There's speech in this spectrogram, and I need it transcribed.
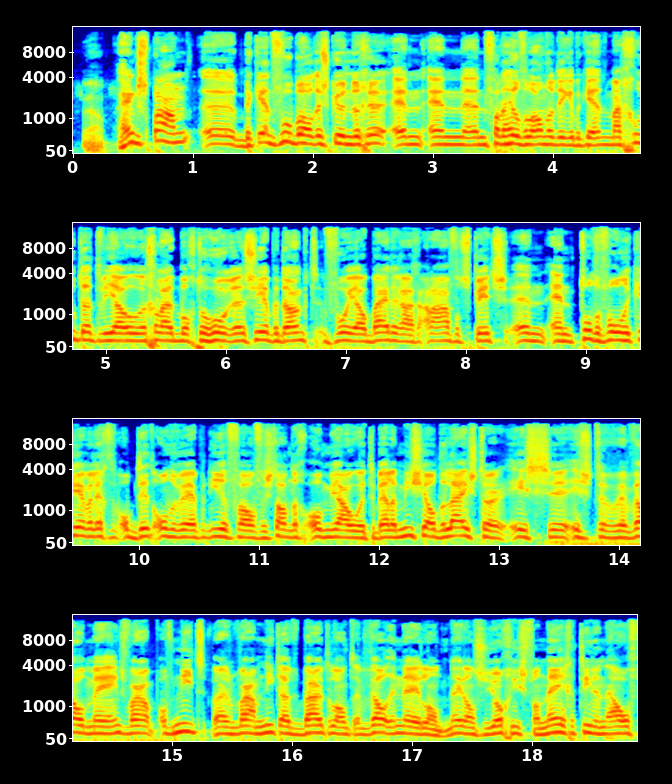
Ja. Henk Spaan, uh, bekend voetbaldeskundige en, en, en, van heel veel andere dingen bekend. Maar goed dat we jouw geluid mochten horen. Zeer bedankt voor jouw bijdrage aan Avondspits. En, en tot de volgende keer wellicht op dit onderwerp in ieder geval verstandig om jou te bellen. Michel de Lijster is, is het er wel mee eens. Waarom, of niet, waarom niet uit het buitenland en wel in Nederland? Nederlandse jochies van 9, 10 en 11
